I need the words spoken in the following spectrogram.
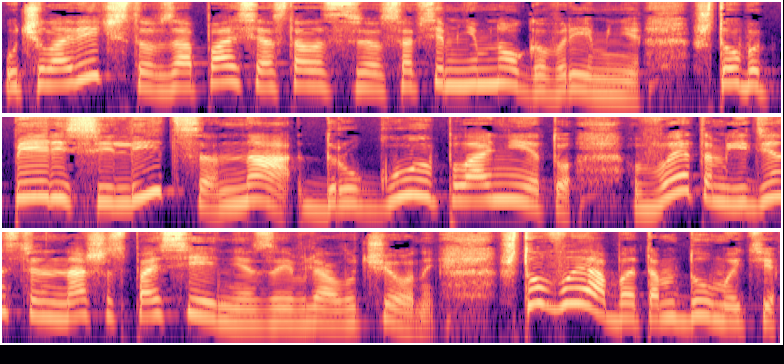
у человечества в запасе осталось совсем немного времени, чтобы чтобы переселиться на другую планету. В этом единственное наше спасение, заявлял ученый. Что вы об этом думаете?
